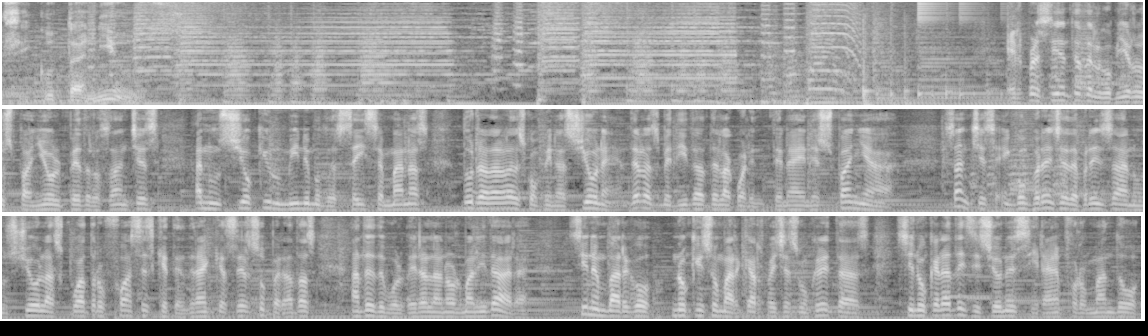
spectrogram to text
Cicuta News. El presidente del gobierno español, Pedro Sánchez, anunció que un mínimo de seis semanas durará la desconfinación de las medidas de la cuarentena en España. Sánchez, en conferencia de prensa, anunció las cuatro fases que tendrán que ser superadas antes de volver a la normalidad. Sin embargo, no quiso marcar fechas concretas, sino que las decisiones se irán formando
